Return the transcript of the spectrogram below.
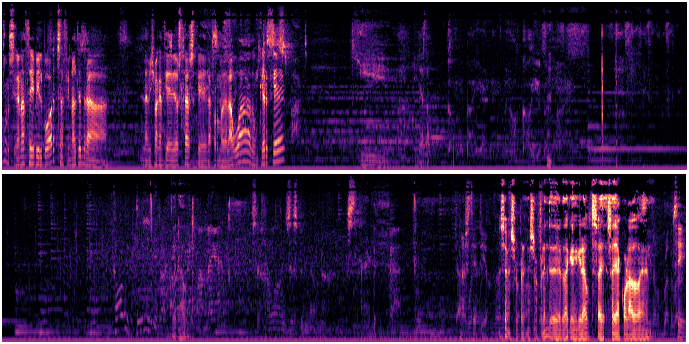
Bueno, si gana 6 Billboards, al final tendrá la misma cantidad de Oscars que La forma del agua, Dunkerque y, y ya está. Get out. Hostia, tío. No sé, me sorprende, me sorprende de verdad que Get Out se haya, se haya colado en... Sí.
